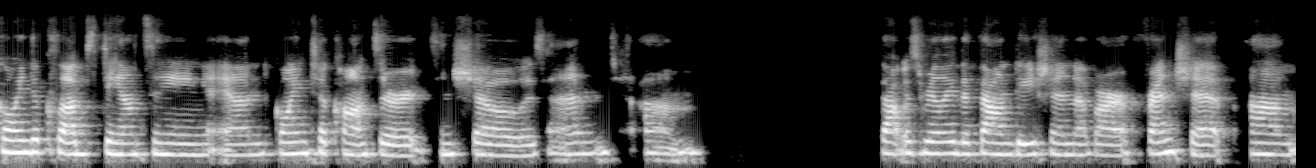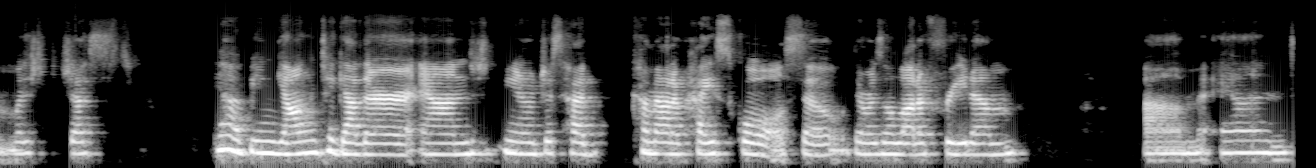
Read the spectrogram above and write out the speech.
going to clubs dancing and going to concerts and shows. And um, that was really the foundation of our friendship um, was just yeah being young together and you know just had come out of high school. So there was a lot of freedom um, and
